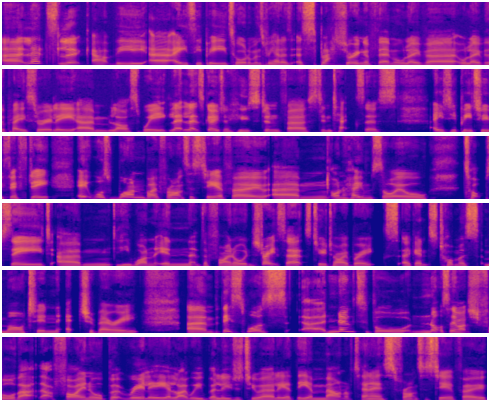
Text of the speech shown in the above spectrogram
uh, let's look at the uh, ATP tournaments. We had a, a, splattering of them all over all over the place, really, um, last week. Let, let's go to Houston first in Texas. ATP 250. It was won by Francis Tiafoe um, on home soil, top seed. Um, he won in the final in straight sets, two tie breaks against Thomas Martin Etcheverry. Um, this was uh, notable, not so much for that that final, but really, like we alluded to earlier, the amount of tennis Francis Tiafoe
